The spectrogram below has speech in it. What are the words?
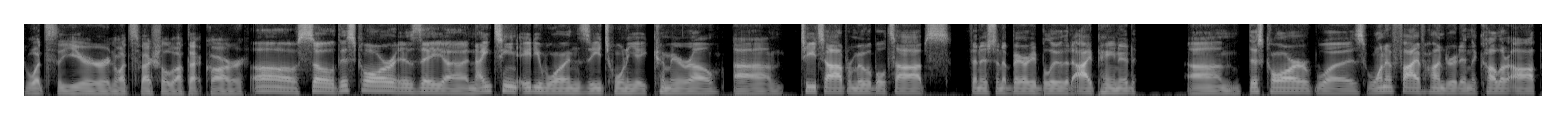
what's the year and what's special about that car. Oh, so this car is a uh, 1981 Z28 Camaro, um, T-top, removable tops, finished in a berry blue that I painted. Um, this car was one of 500 in the color op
